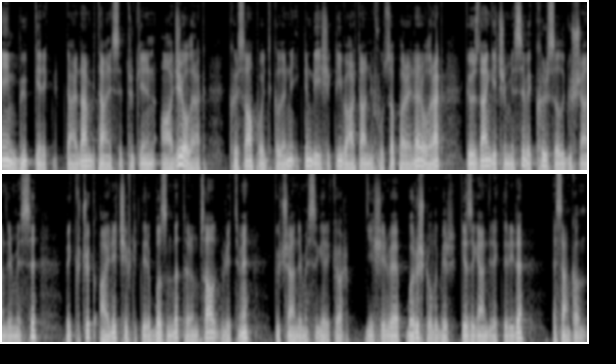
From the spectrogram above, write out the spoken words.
en büyük gerekliliklerden bir tanesi. Türkiye'nin acil olarak kırsal politikalarını iklim değişikliği ve artan nüfusa paralel olarak gözden geçirmesi ve kırsalı güçlendirmesi ve küçük aile çiftlikleri bazında tarımsal üretimi güçlendirmesi gerekiyor. Yeşil ve barış dolu bir gezegen dilekleriyle esen kalın.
